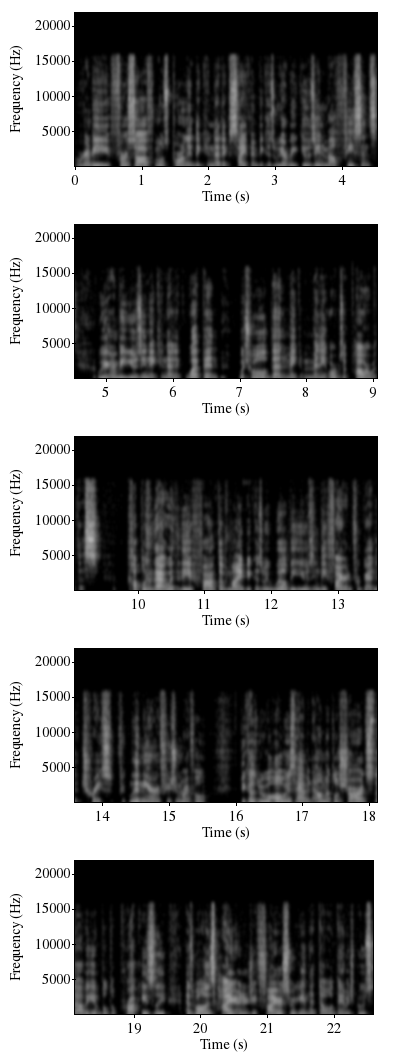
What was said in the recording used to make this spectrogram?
We're going to be, first off, most importantly, the Kinetic Siphon because we are be using Maleficence. We're going to be using a kinetic weapon, which will then make many orbs of power with this coupling that with the Font of Might because we will be using the Fire and Forget Trace Linear Fusion Rifle because we will always have an Elemental Shard, so that'll be able to proc easily, as well as high energy fire, so we're getting that double damage boost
